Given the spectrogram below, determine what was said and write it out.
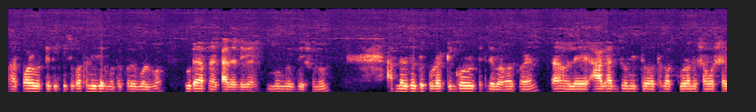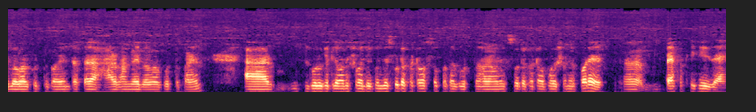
আর পরবর্তীতে কিছু কথা নিজের মতো করে বলব। দুটো আপনার কাজে দেবে মনোযোগ দিয়ে শুনুন। আপনারা যদি প্রোডাক্টটি গরুর ক্ষেত্রে ব্যবহার করেন, তাহলে আঘাতজনিত অথবা কোরানো সমস্যায় ব্যবহার করতে পারেন, তাছাড়া হাড় ভাঙ্গায় ব্যবহার করতে পারেন। আর, গরুর ক্ষেত্রে অনেক সময় দেখবেন যে ছোটখাটো অস্ত্রোপচার করতে হয়, অনেক ছোটখাটো অপারেশনের পরে ব্যথা থেকেই যায়।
